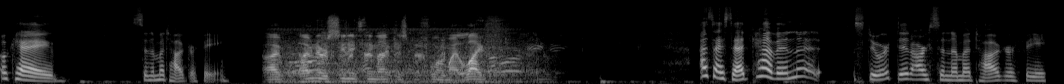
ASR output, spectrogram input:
Okay. Cinematography. I've, I've never seen anything like this before in my life. As I said, Kevin Stewart did our cinematography.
